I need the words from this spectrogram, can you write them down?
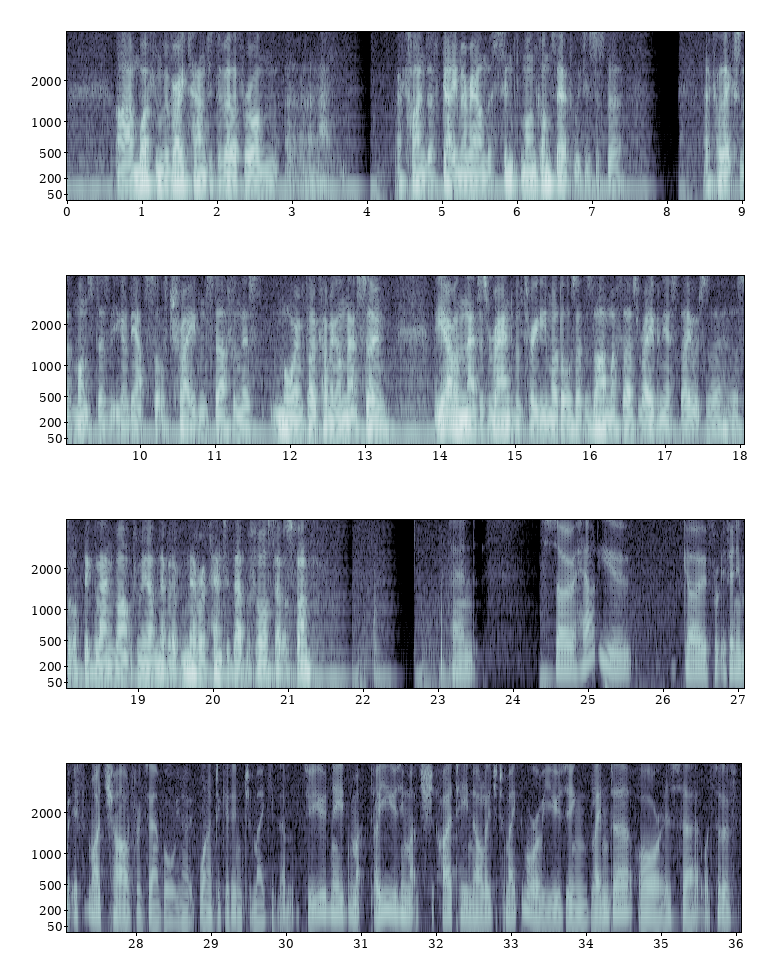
I'm working with a very talented developer on uh, a kind of game around the Synthmon concept, which is just a a collection of monsters that you're going to be able to sort of trade and stuff. And there's more info coming on that soon. But yeah, other than that, just random 3D models. I designed my first Raven yesterday, which is a, a sort of big landmark for me. I've never never attempted that before, so that was fun. And so, how do you go for if any if my child for example you know wanted to get into making them do you need are you using much IT knowledge to make them or are you using blender or is uh, what sort of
